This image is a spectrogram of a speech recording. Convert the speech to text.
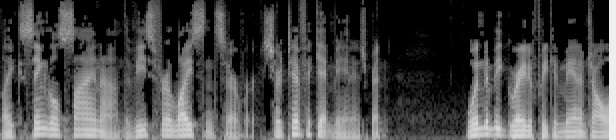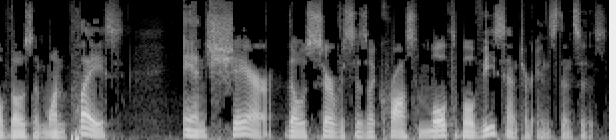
like single sign-on, the vSphere license server, certificate management. Wouldn't it be great if we could manage all of those in one place and share those services across multiple vCenter instances?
